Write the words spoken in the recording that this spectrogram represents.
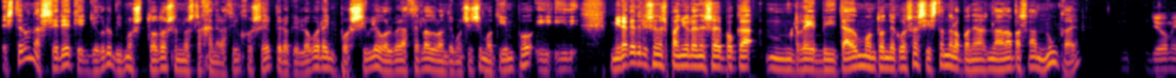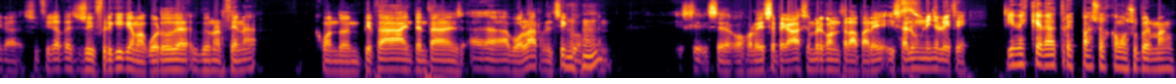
Esta era una serie que yo creo que vimos todos en nuestra generación, José, pero que luego era imposible volver a hacerla durante muchísimo tiempo. Y, y mira que Televisión Española en esa época mm, reeditado un montón de cosas y esta no la ponían nada pasada nunca, ¿eh? Yo, mira, si- fíjate si soy friki que me acuerdo de, de una escena cuando empieza a intentar a, a volar el chico. Ujú. se, se, acordáis, se pegaba siempre contra la pared y sale un niño y le dice, tienes que dar tres pasos como Superman.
